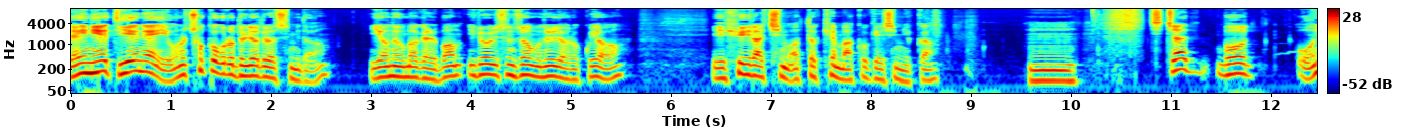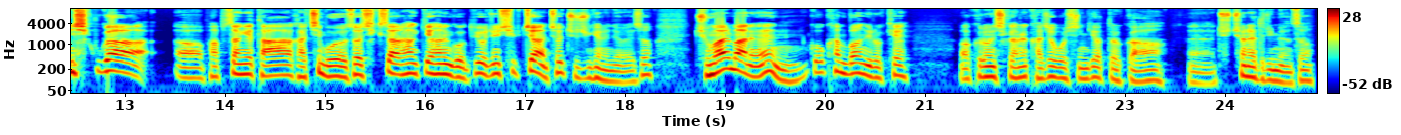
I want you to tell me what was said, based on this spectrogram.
레이니의 DNA 오늘 첫 곡으로 들려드렸습니다. 이연우 음악 앨범 일요일 순서 문을 열었고요. 이 휴일 아침 어떻게 맞고 계십니까? 음, 진짜 뭐 온 식구가 어, 밥상에 다 같이 모여서 식사를 함께 하는 것도 요즘 쉽지 않죠 주중에는요. 그래서 주말만은 꼭 한번 이렇게 어, 그런 시간을 가져보시는 게 어떨까 예, 추천해드리면서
